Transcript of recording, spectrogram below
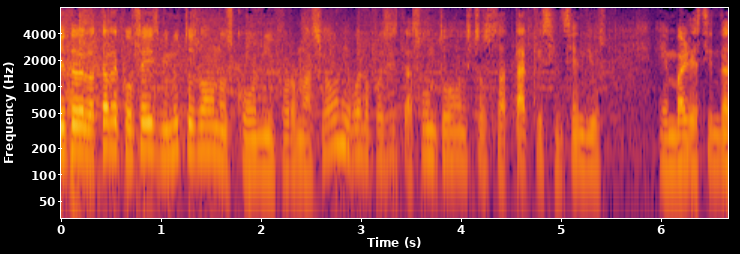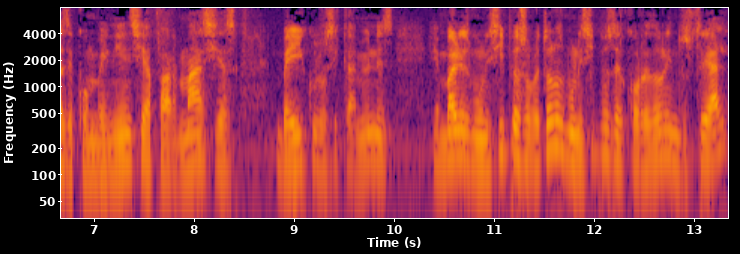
Siete de la tarde con seis minutos, vámonos con información y bueno, pues este asunto, estos ataques, incendios en varias tiendas de conveniencia, farmacias, vehículos y camiones en varios municipios, sobre todo los municipios del corredor industrial,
